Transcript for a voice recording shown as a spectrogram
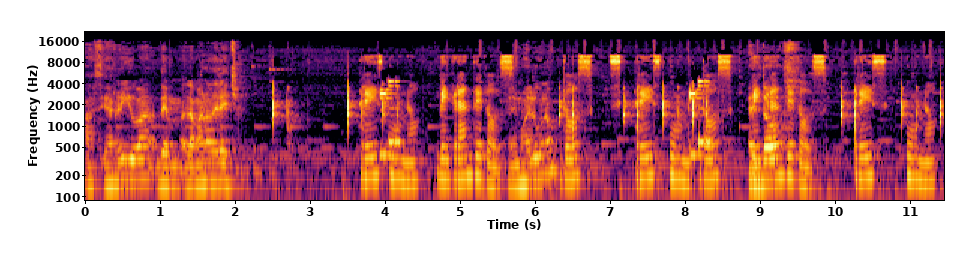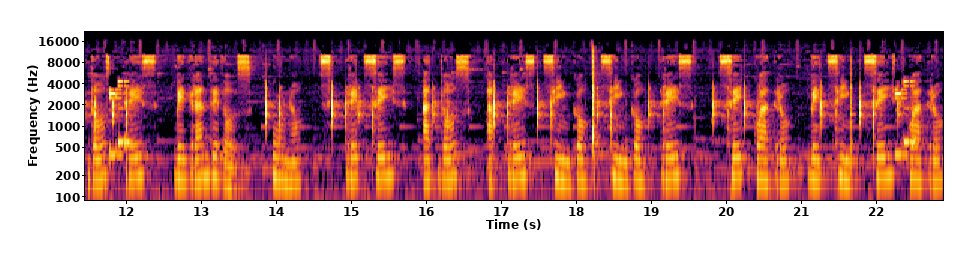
hacia arriba de la mano derecha. 3, 1, B grande 2. Tenemos el 1, 2, 3, 1, 2, B dos. grande 2. 3, 1, 2, 3, B grande 2. 1, 3, 6, A 2, A 3, 5, 5, 3, 6, 4, B 5, 6, 4,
